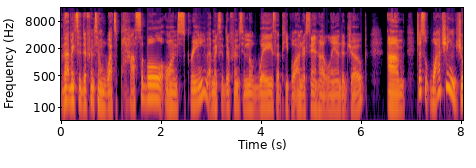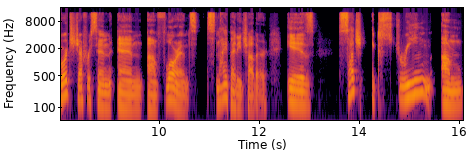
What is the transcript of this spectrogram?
that makes a difference in what's possible on screen. That makes a difference in the ways that people understand how to land a joke. Um, just watching George Jefferson and um, Florence snipe at each other is such extreme. Um,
